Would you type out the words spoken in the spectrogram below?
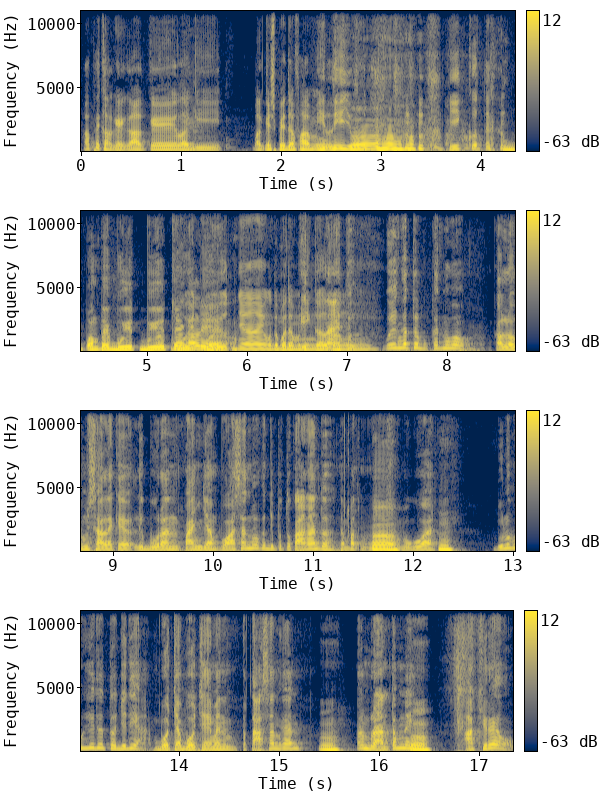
apa ya, kakek-kakek lagi pakai sepeda family juga ikut ya kan. Sampai buyut-buyutnya kali ya. Buyut-buyutnya yang udah pada meninggal nah, bangun. itu gue inget tuh kan kalau misalnya kayak liburan panjang puasa tuh di petukangan tuh tempat Ah. sepupu gua. Dulu begitu tuh. Jadi bocah-bocah yang main petasan kan. Hmm. Kan berantem nih. Hmm. Akhirnya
